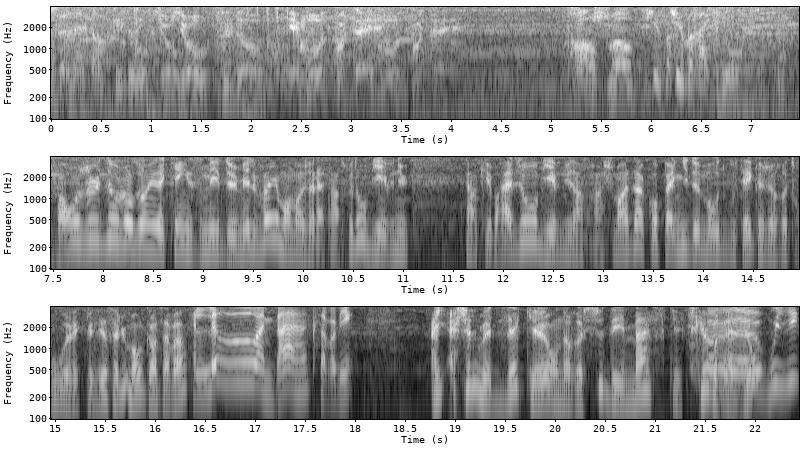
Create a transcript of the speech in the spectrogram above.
Jonathan Trudeau. Joe, Trudeau et Maude Boutet. Franchement dit. Cube, Cube Radio. Bon jeudi, aujourd'hui on est le 15 mai 2020. Mon nom est Jonathan Trudeau. Bienvenue dans Cube Radio, bienvenue dans Franchement dit en compagnie de Maude Boutet que je retrouve avec plaisir. Salut Maude, comment ça va? Hello, I'm back, ça va bien? Hey, Achille me disait qu'on a reçu des masques Cube Euh, Radio. oui.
